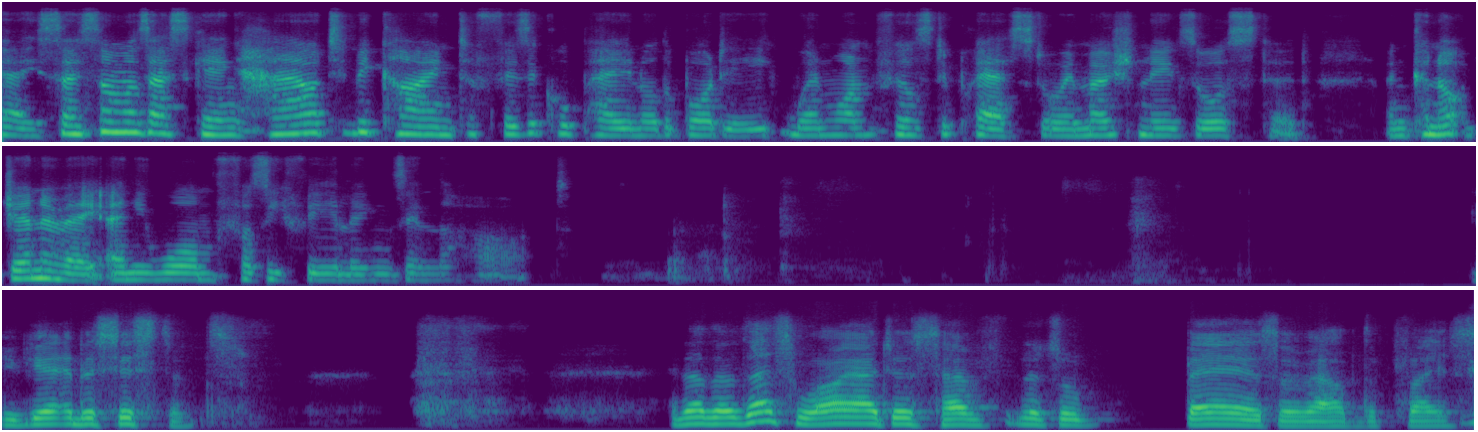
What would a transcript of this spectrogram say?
Okay, so someone's asking how to be kind to physical pain or the body when one feels depressed or emotionally exhausted and cannot generate any warm, fuzzy feelings in the heart. You get an assistant. In other words, that's why I just have little bears around the place.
